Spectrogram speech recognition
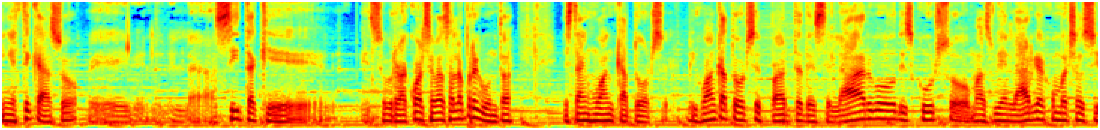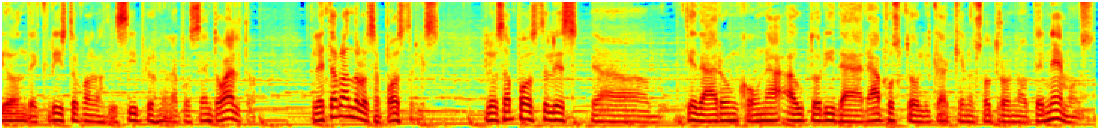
En este caso, eh, la cita que, sobre la cual se basa la pregunta está en Juan 14. Y Juan 14 parte de ese largo discurso, o más bien larga conversación de Cristo con los discípulos en el aposento alto. Le está hablando a los apóstoles. Los apóstoles uh, quedaron con una autoridad apostólica que nosotros no tenemos.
